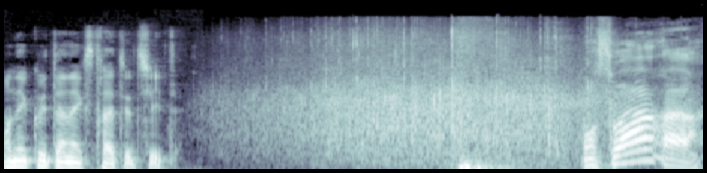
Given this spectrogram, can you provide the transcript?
On écoute un extrait tout de suite. Bonsoir.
